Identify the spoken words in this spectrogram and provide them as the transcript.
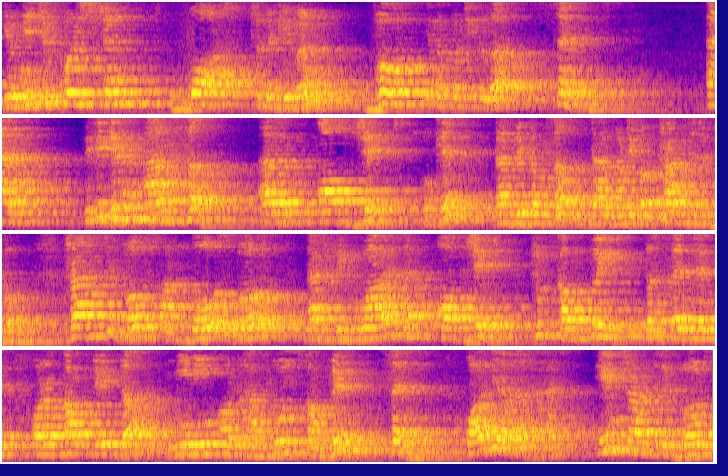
you need to question what to the given verb in a particular sentence. And if you get an answer as an object, okay, that becomes a call transitive verb. Transitive verbs are those verbs that requires an object to complete the sentence or to complete the meaning or to have full complete sense. On the other hand, intransitive verbs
